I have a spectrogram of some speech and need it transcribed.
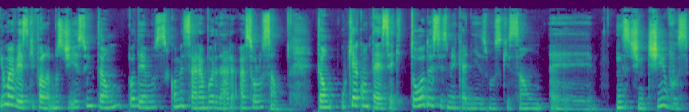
E uma vez que falamos disso, então podemos começar a abordar a solução. Então, o que acontece é que todos esses mecanismos que são é, instintivos,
